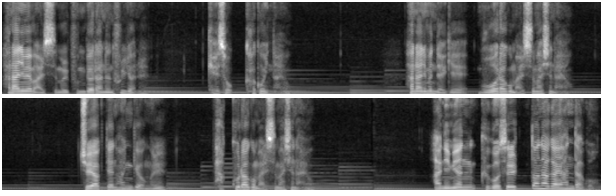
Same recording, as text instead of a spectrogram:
하나님의 말씀을 분별하는 훈련을 계속하고 있나요? 하나님은 내게 무엇라고 말씀하시나요? 죄악된 환경을 바꾸라고 말씀하시나요? 아니면 그곳을 떠나가야 한다고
